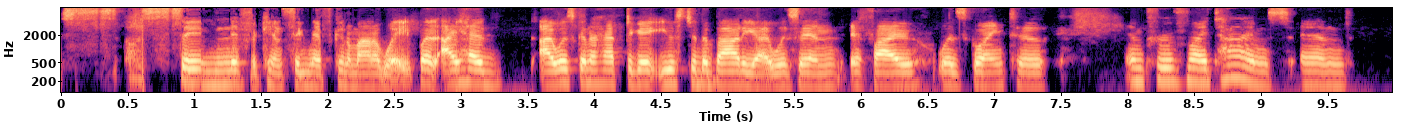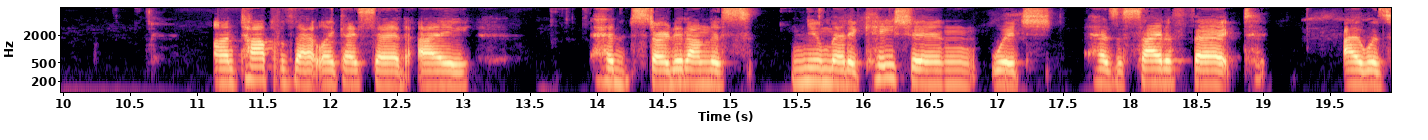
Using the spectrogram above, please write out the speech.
significant significant amount of weight, but I had I was going to have to get used to the body I was in if I was going to improve my times and on top of that like I said I had started on this new medication, which has a side effect. I was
